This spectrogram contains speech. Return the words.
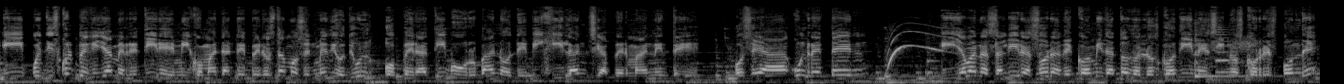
Y pues disculpe que ya me retire, mi comandante, pero estamos en medio de un operativo urbano de vigilancia permanente. O sea, un retén. Y ya van a salir a su hora de comida todos los godines y nos corresponde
